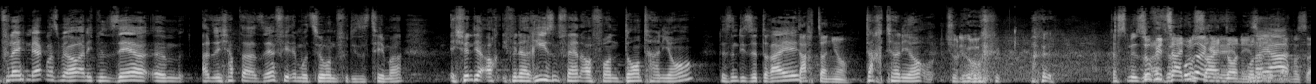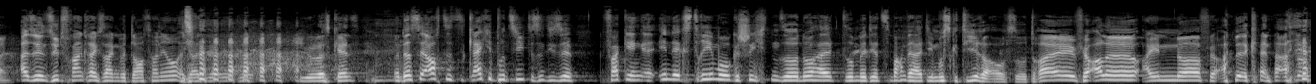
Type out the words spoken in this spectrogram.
vielleicht merkt man es mir auch an, ich bin sehr, ähm, also ich habe da sehr viel Emotionen für dieses Thema. Ich finde ja auch, ich bin ein Riesenfan auch von D'Artagnan. Das sind diese drei... D'Artagnan. D'Artagnan. Oh, Entschuldigung. Das ist mir so, So viel Zeit muss sein. Donny. So viel naja, muss sein. also in Südfrankreich sagen wir D'Artagnan. Ich weiß nicht, wie du das kennst. Und das ist ja auch das gleiche Prinzip. Das sind diese fucking äh, in extremo Geschichten so, nur halt so mit jetzt machen wir halt die Musketiere auf so drei für alle, einer für alle, keine Ahnung.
